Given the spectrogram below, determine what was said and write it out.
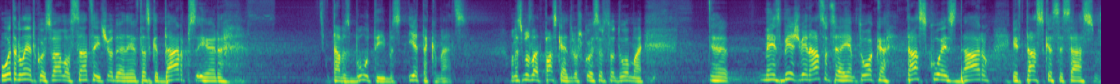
Otra lieta, ko es vēlos sacīt šodien, ir tas, ka darbs ir tavas būtības ietekmēts. Un es mazliet paskaidrošu, ko es ar to domāju. Eh, mēs bieži vien asociējam to, ka tas, ko es daru, ir tas, kas es esmu.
